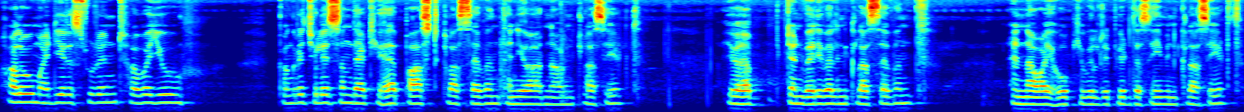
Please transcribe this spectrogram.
Hello, my dear student. How are you? Congratulations that you have passed class 7th and you are now in class 8th. You have done very well in class 7th and now I hope you will repeat the same in class 8th.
